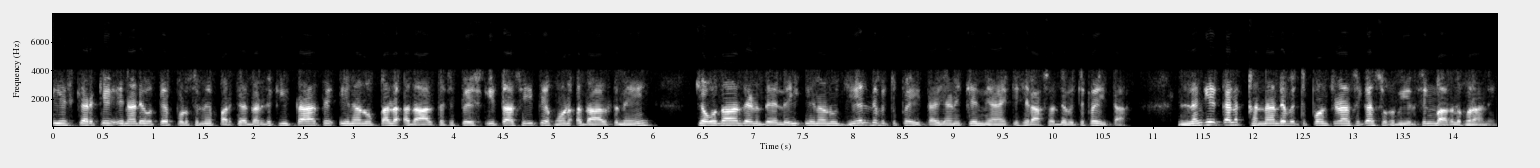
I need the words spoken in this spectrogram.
ਇਸ ਕਰਕੇ ਇਹਨਾਂ ਦੇ ਉੱਤੇ ਪੁਲਿਸ ਨੇ ਪਰਚਾ ਦਰਜ ਕੀਤਾ ਤੇ ਇਹਨਾਂ ਨੂੰ ਕੱਲ ਅਦਾਲਤ 'ਚ ਪੇਸ਼ ਕੀਤਾ ਸੀ ਤੇ ਹੁਣ ਅਦਾਲਤ ਨੇ 14 ਦਿਨ ਦੇ ਲਈ ਇਹਨਾਂ ਨੂੰ ਜੇਲ੍ਹ ਦੇ ਵਿੱਚ ਭੇਜਤਾ, ਯਾਨੀ ਕਿ ਨਿਆਇਕ ਹਿਰਾਸਤ ਦੇ ਵਿੱਚ ਭੇਜਤਾ। ਲੰਘੇ ਕੱਲ ਖੰਨਾ ਦੇ ਵਿੱਚ ਪਹੁੰਚਣਾ ਸੀਗਾ ਸੁਖਬੀਰ ਸਿੰਘ ਬਾਦਲ ਹੋਰਾਂ ਨੇ,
